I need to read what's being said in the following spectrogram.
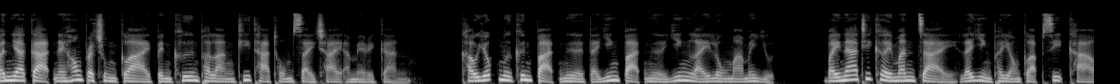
บรรยากาศในห้องประชุมกลายเป็นคลื่นพลังที่ถาโถมใส่ชายอเมริกัน เขายกมือขึ้นปาดเหงื่อแต่ยิ่งปาดเหงื่อยิ่งไหลลงมาไม่หยุด ใบหน้าที่เคยมั่นใจและหยิ่งพยองกลับซีดขาว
